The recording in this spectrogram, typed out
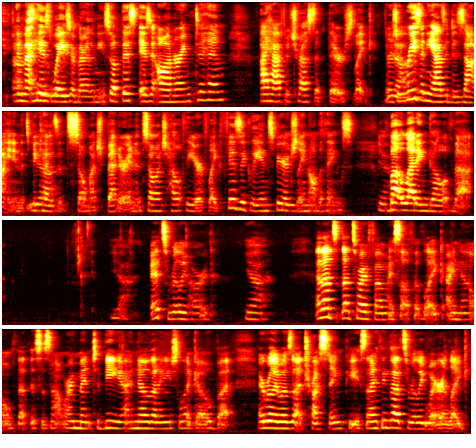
Mhm. and that his ways are better than me. So if this isn't honoring to him, I have to trust that there's like there's Yeah. a reason he has a design and it's because Yeah. it's so much better and it's so much healthier like physically and spiritually and all the things. Yeah. But letting go of that. Yeah, it's really hard. Yeah. And that's that's where I found myself of like I know that this is not where I'm meant to be. I know that I need to let go, but it really was that trusting piece. And I think that's really where like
